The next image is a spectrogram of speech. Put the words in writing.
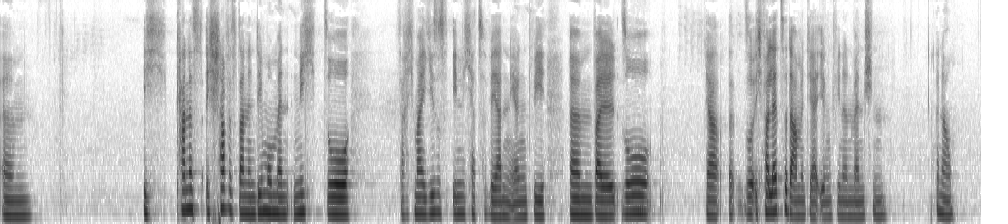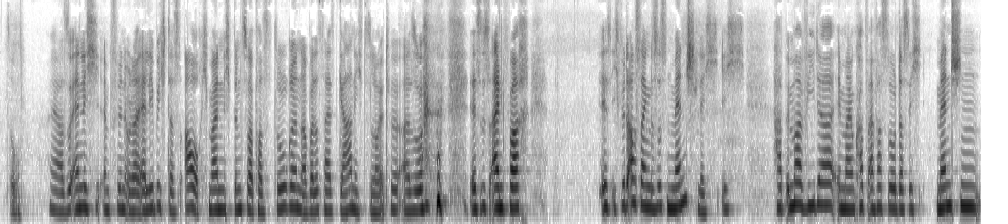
ähm, ich kann es, ich schaffe es dann in dem Moment nicht so, sag ich mal, Jesus ähnlicher zu werden irgendwie, ähm, weil so ja, äh, so ich verletze damit ja irgendwie einen Menschen. Genau. So. Ja, so ähnlich empfinde oder erlebe ich das auch. Ich meine, ich bin zwar Pastorin, aber das heißt gar nichts, Leute. Also es ist einfach, ich würde auch sagen, das ist menschlich. Ich habe immer wieder in meinem Kopf einfach so, dass ich Menschen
